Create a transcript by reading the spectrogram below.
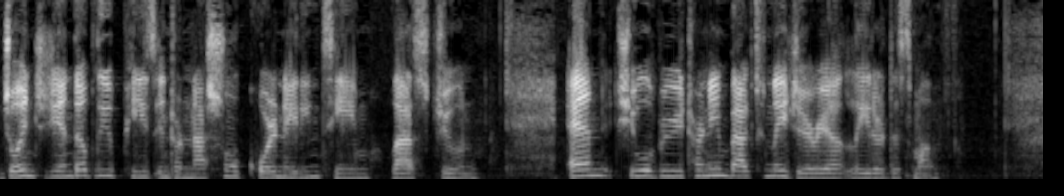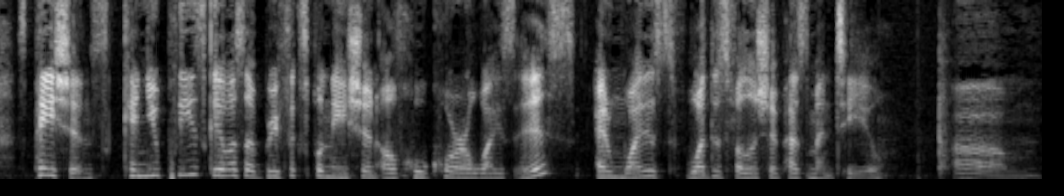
joined GNWP's international coordinating team last June, and she will be returning back to Nigeria later this month. Patience, can you please give us a brief explanation of who Cora Weiss is and why this, what this fellowship has meant to you? Um,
